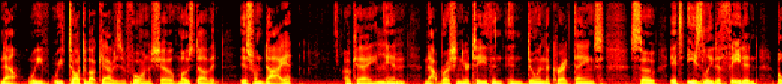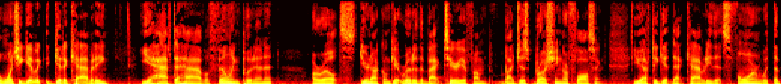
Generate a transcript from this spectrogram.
Now, we've we've talked about cavities before on the show. Most of it is from diet, okay, mm-hmm. and not brushing your teeth and, and, doing the correct things. So it's easily defeated. But once you give it, get a cavity, you have to have a filling put in it or else you're not going to get rid of the bacteria from by just brushing or flossing. You have to get that cavity that's formed with the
